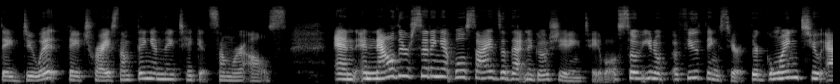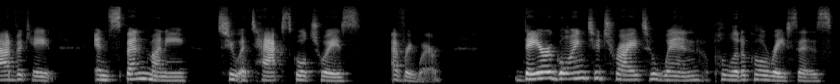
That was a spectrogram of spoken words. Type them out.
they do it they try something and they take it somewhere else. And and now they're sitting at both sides of that negotiating table. So you know a few things here. They're going to advocate and spend money to attack school choice everywhere. They are going to try to win political races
